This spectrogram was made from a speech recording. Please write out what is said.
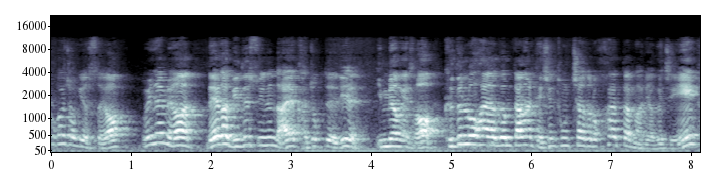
효과적이었어요. 왜냐면 내가 믿을 수 있는 나의 가족들을 임명해서 그들로 하여금 땅을 대신 통치하도록 하였단 말이야, 그치?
